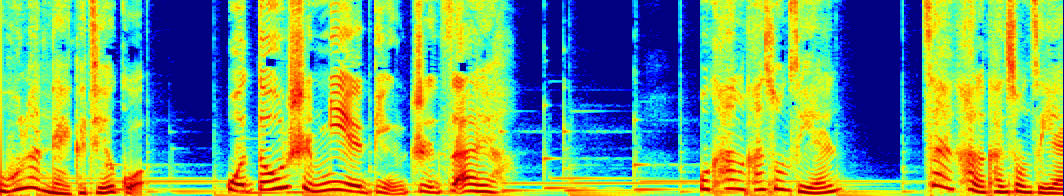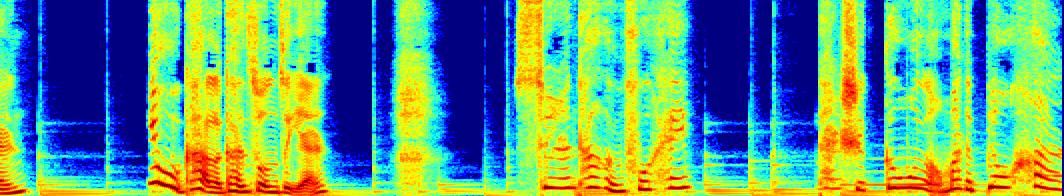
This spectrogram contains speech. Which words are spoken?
无论哪个结果，我都是灭顶之灾呀！我看了看宋子妍，再看了看宋子妍，又看了看宋子妍。虽然她很腹黑，但是跟我老妈的彪悍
